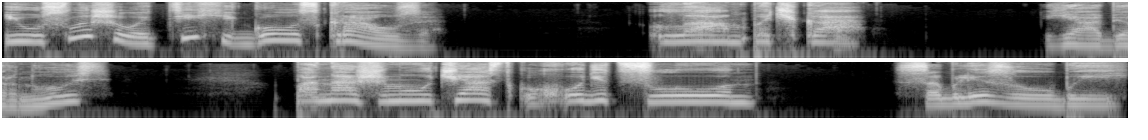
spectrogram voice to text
и услышала тихий голос Краузе. «Лампочка!» Я обернулась. «По нашему участку ходит слон, саблезубый.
